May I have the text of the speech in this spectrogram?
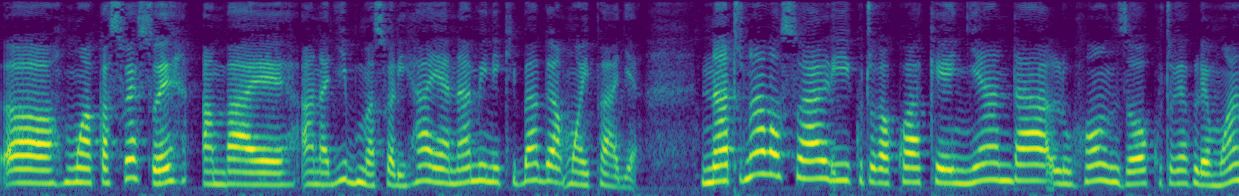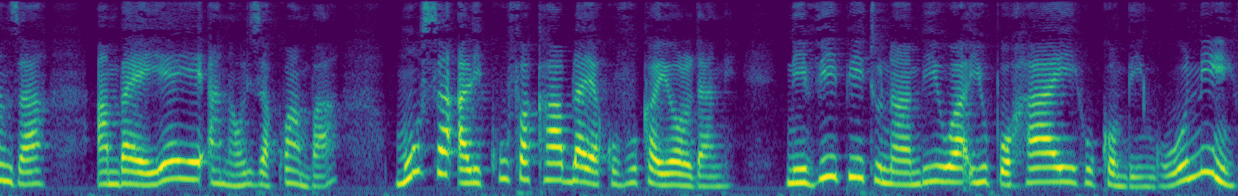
uh, mwakasweswe ambaye anajibu maswali haya nami ni kibaga mwaipaja. Na tunalo swali kutoka kwake nyanda luhonzo kutokea kule mwanza ambaye yeye anauliza kwamba musa alikufa kabla ya kuvuka yordan ni vipi tunaambiwa yupo hai huko mbinguni?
